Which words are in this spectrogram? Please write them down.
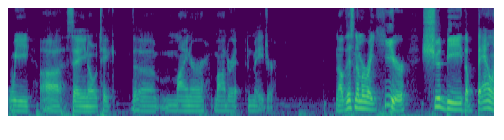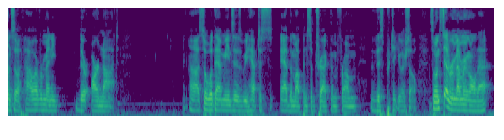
we uh, say, you know, take the minor, moderate, and major. Now, this number right here should be the balance of however many there are not. Uh, so what that means is we'd have to add them up and subtract them from this particular cell. So instead of remembering all that,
